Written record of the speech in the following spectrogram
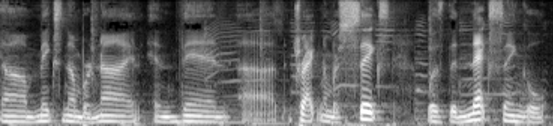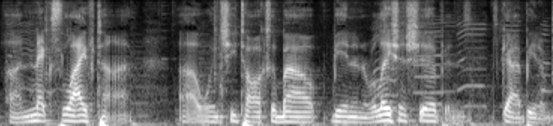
um, mix number nine, and then uh, track number six was the next single, uh, Next Lifetime, uh, when she talks about being in a relationship and this guy being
